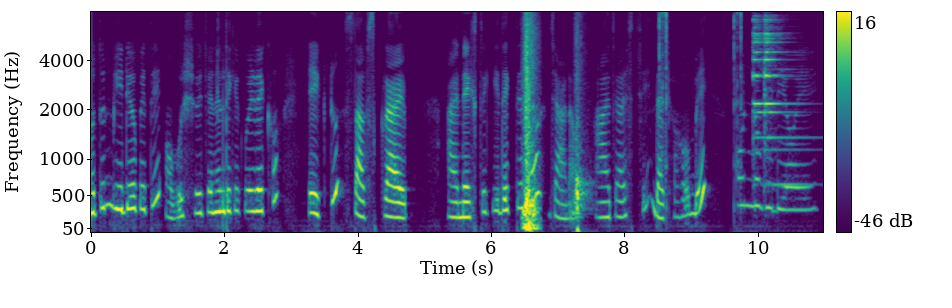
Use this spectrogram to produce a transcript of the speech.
নতুন ভিডিও পেতে অবশ্যই চ্যানেলটিকে করে রেখো। একটু সাবস্ক্রাইব। আর নেক্সটে কী দেখতে চাও জানাও। আজ আসছি, দেখা হবে অন্য ভিডিওয়ে।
